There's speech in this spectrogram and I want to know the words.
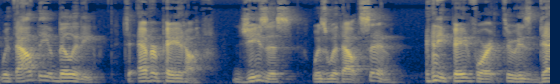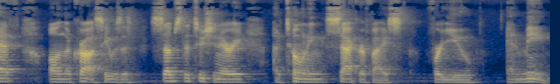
without the ability to ever pay it off. Jesus was without sin and he paid for it through his death on the cross. He was a substitutionary atoning sacrifice for you and me.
